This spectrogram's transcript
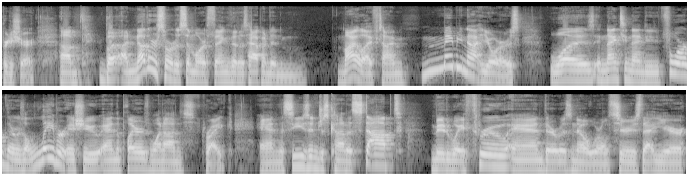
pretty sure. Um, but another sort of similar thing that has happened in my lifetime, maybe not yours, was in 1994 there was a labor issue and the players went on strike and the season just kind of stopped midway through and there was no World Series that year.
